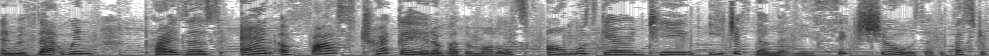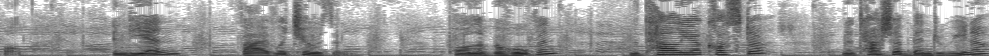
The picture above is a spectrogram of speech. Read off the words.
And with that win, prizes and a fast track ahead of other models, almost guaranteeing each of them at least six shows at the festival. In the end, five were chosen Paula Verhoeven, Natalia Costa, Natasha Bendurina,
